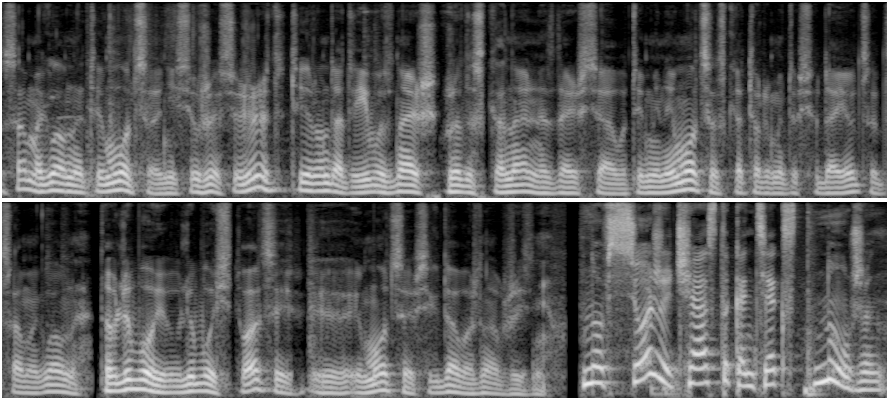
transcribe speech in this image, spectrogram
Самое главное – это эмоция, а не сюжет. Сюжет – это ерунда, ты его знаешь уже досконально, знаешь все. А вот именно эмоция, с которым это все дается, это самое главное. Да в любой, в любой ситуации э, эмоция всегда важна в жизни. Но все же часто контекст нужен.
